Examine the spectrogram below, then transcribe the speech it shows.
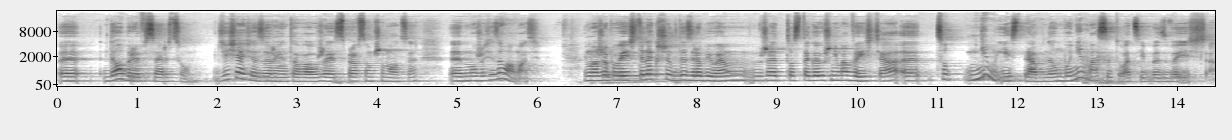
e, dobry w sercu dzisiaj się zorientował, że jest sprawcą przemocy, może się załamać. I może powiedzieć, tyle krzywdy zrobiłem, że to z tego już nie ma wyjścia, co nie jest prawdą, bo nie ma sytuacji bez wyjścia.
